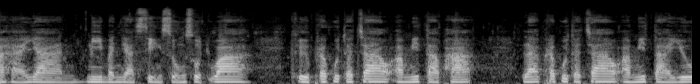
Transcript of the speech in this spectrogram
มหายานมีบัญญัติสิ่งสูงสุดว่า คือพระพุทธเจ้าอมิตาภะและพระพุทธเจ้าอมิตายุ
